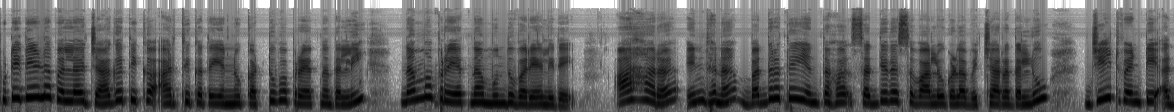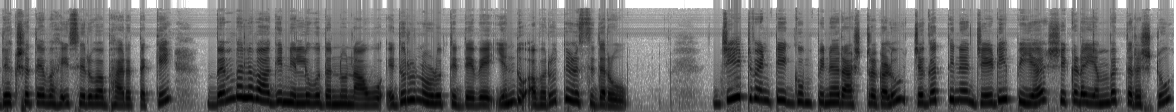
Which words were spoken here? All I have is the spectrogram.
ಪುಟಿದೇಳಬಲ್ಲ ಜಾಗತಿಕ ಆರ್ಥಿಕತೆಯನ್ನು ಕಟ್ಟುವ ಪ್ರಯತ್ನದಲ್ಲಿ ನಮ್ಮ ಪ್ರಯತ್ನ ಮುಂದುವರೆಯಲಿದೆ. ಆಹಾರ, ಇಂಧನ, ಭದ್ರತೆಯಂತಹ ಸದ್ಯದ ಸವಾಲುಗಳ ವಿಚಾರದಲ್ಲೂ ಜಿ ಟ್ವೆಂಟಿ ಅಧ್ಯಕ್ಷತೆ ವಹಿಸಿರುವ ಭಾರತಕ್ಕೆ ಬೆಂಬಲವಾಗಿ ನಿಲ್ಲುವುದನ್ನು ನಾವು ಎದುರು ನೋಡುತ್ತಿದ್ದೇವೆ ಎಂದು ಅವರು ತಿಳಿಸಿದರು. ಜಿ ಟ್ವೆಂಟಿ ಗುಂಪಿನ ರಾಷ್ಟ್ರಗಳು ಜಗತ್ತಿನ ಜೆಡಿಪಿಯ ಶೇಕಡ ಎಂಬತ್ತರಷ್ಟು,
